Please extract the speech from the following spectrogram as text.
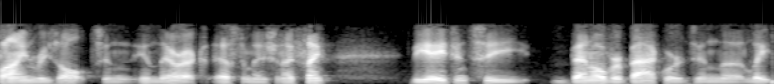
fine results in in their ex- estimation. I think the agency bent over backwards in the late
